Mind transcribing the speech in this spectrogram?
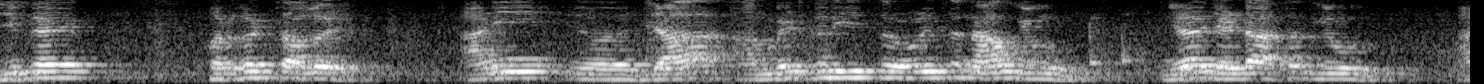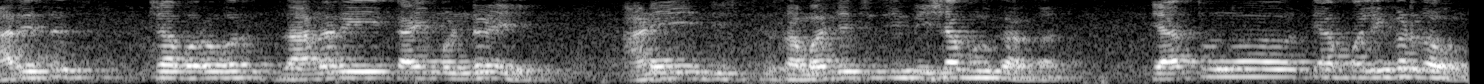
जी काय फरगट चालू आहे आणि ज्या आंबेडकरी चळवळीचं नाव घेऊन निळा झेंडा हातात घेऊन आर एस एसच्या बरोबर जाणारी काही मंडळी आणि दिश समाजाची जी दिशाभूल करतात त्यातून त्या पलीकडे जाऊन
